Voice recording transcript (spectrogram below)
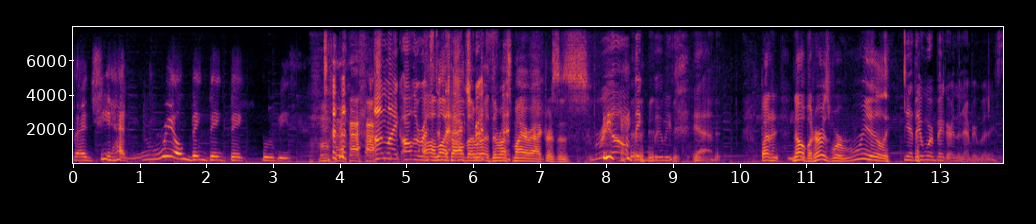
and she had real big, big, big boobies. unlike all the rest Unlike of the all the, the Russ Meyer actresses. real big boobies yeah But no, but hers were really. yeah they were bigger than everybody's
